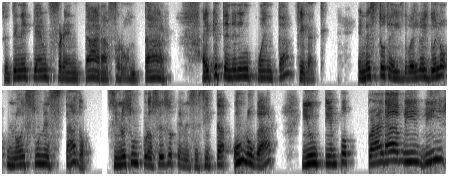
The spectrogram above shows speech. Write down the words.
se tiene que enfrentar, afrontar. Hay que tener en cuenta, fíjate, en esto del duelo, el duelo no es un estado, sino es un proceso que necesita un lugar y un tiempo para vivir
